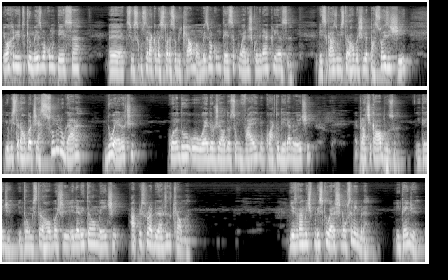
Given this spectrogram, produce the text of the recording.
Eu acredito que o mesmo aconteça, é, se você considerar que é uma história sobre trauma, o mesmo aconteça com o Elliot quando ele era criança. Nesse caso, o Mr. Robot ele passou a existir e o Mr. Robot assume o lugar do Elliot quando o Edward Alderson vai no quarto dele à noite praticar o abuso, entende? Então o Mr. Robot, ele é literalmente a personalidade do trauma. E é exatamente por isso que o Elliot não se lembra, entende?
